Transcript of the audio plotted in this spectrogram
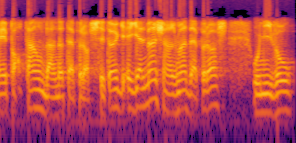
importante dans notre approche. C'est un, également un changement d'approche au niveau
